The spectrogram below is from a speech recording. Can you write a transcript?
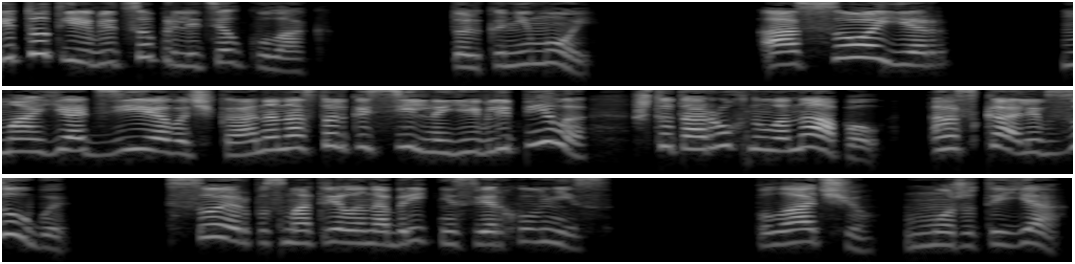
И тут ей в лицо прилетел кулак. Только не мой. А Сойер, моя девочка, она настолько сильно ей влепила, что та рухнула на пол, оскалив зубы. Сойер посмотрела на Бритни сверху вниз. Плачу, может и я,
